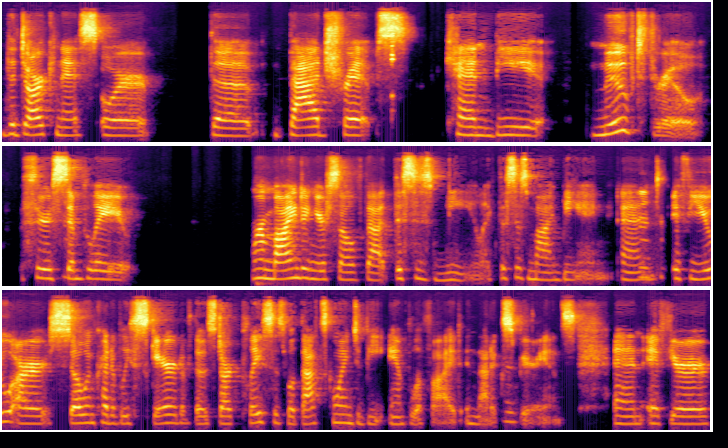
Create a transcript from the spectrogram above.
the darkness or the bad trips can be moved through through simply reminding yourself that this is me like this is my being and mm-hmm. if you are so incredibly scared of those dark places well that's going to be amplified in that mm. experience mm-hmm. and if your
